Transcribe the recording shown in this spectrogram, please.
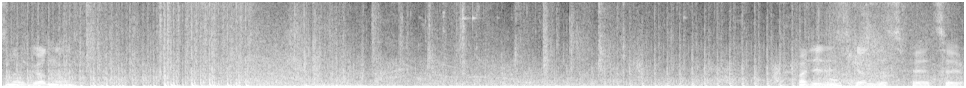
That's no good now. Why did his gun disappear too?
